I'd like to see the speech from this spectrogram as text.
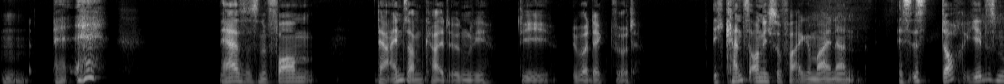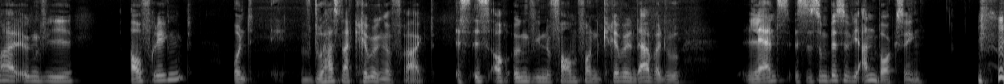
mm. Äh, äh? Ja, es ist eine Form der Einsamkeit irgendwie, die überdeckt wird. Ich kann es auch nicht so verallgemeinern. Es ist doch jedes Mal irgendwie aufregend und du hast nach Kribbeln gefragt. Es ist auch irgendwie eine Form von Kribbeln da, weil du lernst, es ist so ein bisschen wie Unboxing.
